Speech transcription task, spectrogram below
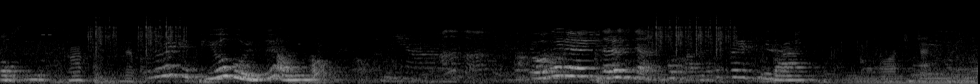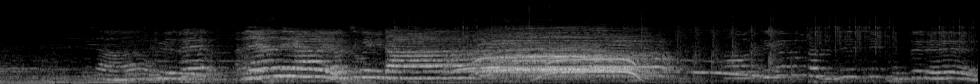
없습니다. 오늘 왜 이렇게 비어 보이지? 아닌가? 오늘은 기다려주지 않고 바로 시작하겠습니다. 자, 둘, 오늘은 셋. 안녕하세요, 여자친구입니다. 어, 지금부터 늦으신 분들은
